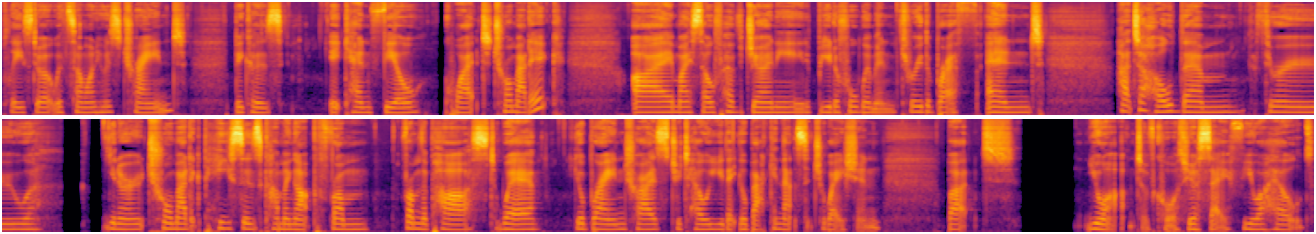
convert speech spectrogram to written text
please do it with someone who is trained because it can feel quite traumatic. I myself have journeyed beautiful women through the breath and had to hold them through you know traumatic pieces coming up from from the past where your brain tries to tell you that you're back in that situation but you aren't, of course, you're safe, you are held.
